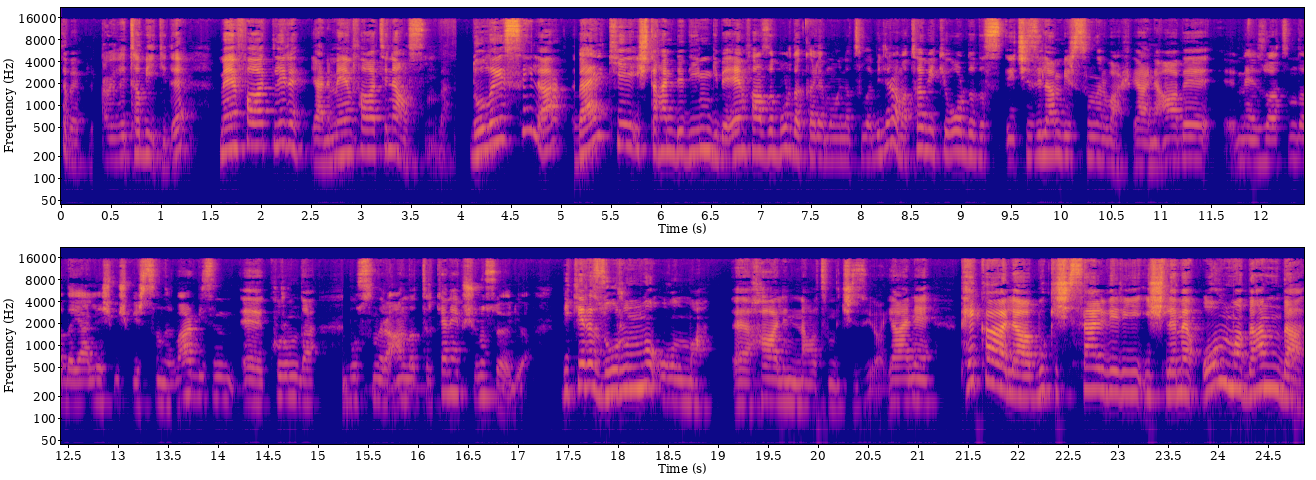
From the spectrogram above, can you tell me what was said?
sebepler. Ve tabii ki de menfaatleri yani menfaatini aslında. Dolayısıyla belki işte hani dediğim gibi en fazla burada kalem oynatılabilir ama tabii ki orada da çizilen bir sınır var. Yani AB mevzuatında da yerleşmiş bir sınır var. Bizim e, kurum da bu sınırı anlatırken hep şunu söylüyor. Bir kere zorunlu olma e, halinin altını çiziyor. Yani pekala bu kişisel veriyi işleme olmadan da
